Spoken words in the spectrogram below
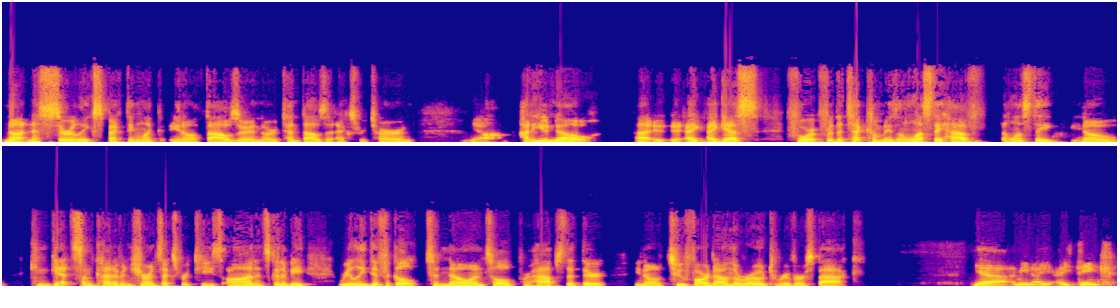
not necessarily expecting like you know a thousand or ten thousand x return. Yeah. Um, how do you know? Uh, I, I guess for for the tech companies, unless they have, unless they you know can get some kind of insurance expertise on, it's going to be really difficult to know until perhaps that they're you know too far down the road to reverse back. Yeah, I mean, I, I think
